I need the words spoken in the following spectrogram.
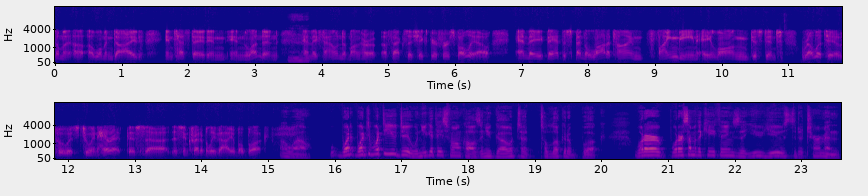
someone a, a woman died intestate in in London, Mhm. and they found among her effects a Shakespeare First Folio, and they they had to spend a lot of time finding a long distant relative who was to inherit this uh, this incredibly valuable book. Oh wow. What what do, what do you do when you get these phone calls and you go to to look at a book? What are what are some of the key things that you use to determine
